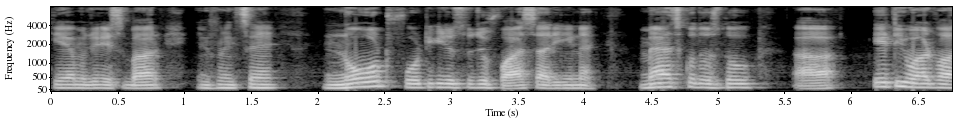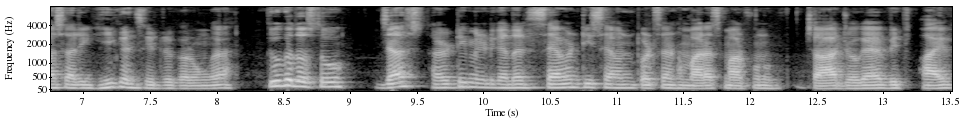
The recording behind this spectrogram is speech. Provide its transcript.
किया है मुझे इस बार इन्फिनिक्स ने। नोट फोर्टी की दोस्तों जो फास्ट आ रही है ना मैं इसको दोस्तों एटी वाट फास्ट चार्जिंग ही कंसिडर करूँगा। क्योंकि दोस्तों जस्ट थर्टी मिनट के अंदर सेवेंटी सेवन परसेंट हमारा स्मार्टफ़ोन चार्ज हो गया है with five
